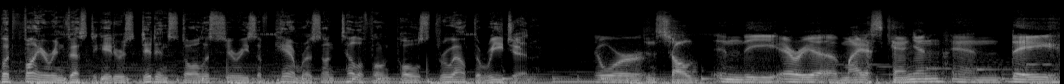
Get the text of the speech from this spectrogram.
But fire investigators did install a series of cameras on telephone poles throughout the region. They were installed in the area of Mayas Canyon, and they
